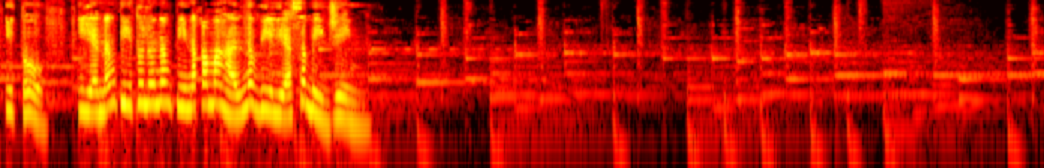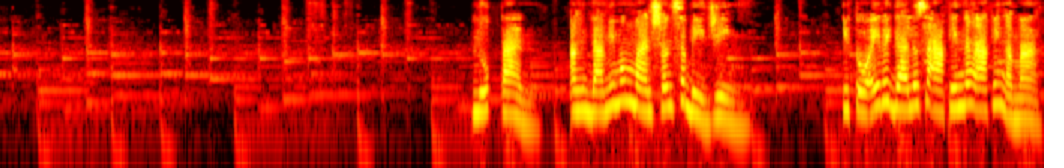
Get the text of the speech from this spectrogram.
Ito, iyan ang titulo ng pinakamahal na villa sa Beijing. Luktan, ang dami mong mansion sa Beijing. Ito ay regalo sa akin ng aking ama.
